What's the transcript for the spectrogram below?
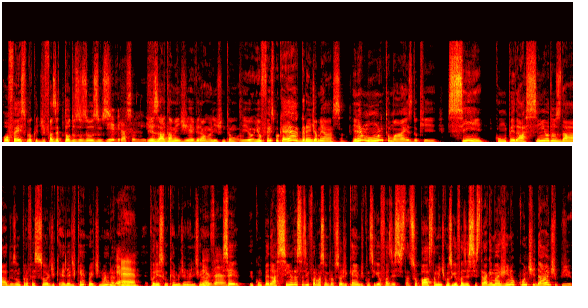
o Facebook de fazer todos os usos. De revirar seu lixo. né? Exatamente, né? de revirar o meu lixo. Então, e, e o Facebook é a grande ameaça. Ele é muito mais do que. Se com um pedacinho dos dados, um professor de. Ele é de Cambridge, não era? É. Por isso o Cambridge Analytica, né? Exato. Você, com um pedacinho dessas informações, o professor de Cambridge conseguiu fazer esse. supostamente conseguiu fazer esse estrago. Imagina a quantidade. De,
